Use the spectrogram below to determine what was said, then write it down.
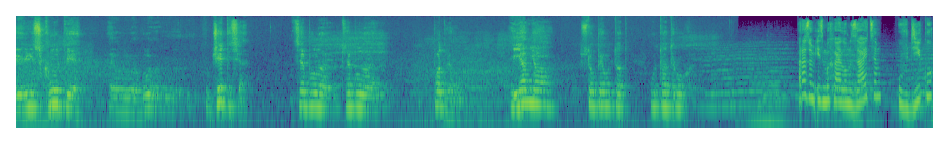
ризикнути е, вчитися, це було, це було подвигом. І я в нього вступив у тот, у тот рух. Разом із Михайлом Зайцем у ВДІКу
